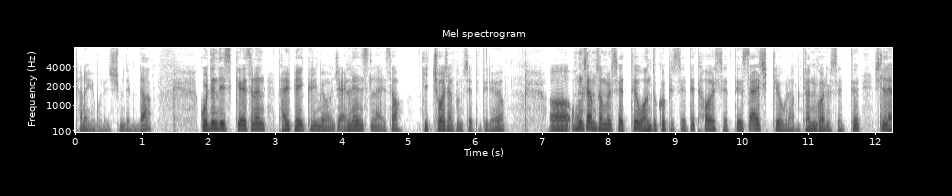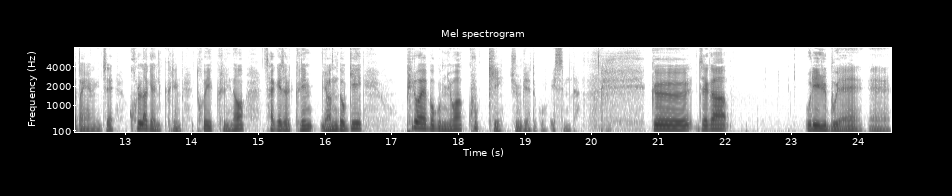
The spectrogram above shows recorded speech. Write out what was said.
편하게 보내주시면 됩니다. 골든디스크에서는 달팽이 크림의 원조 엘렌슬라에서 기초 화장품 세트 드려요. 어, 홍삼 선물 세트, 원두커피 세트, 타월 세트, 쌀 10kg, 견과류 세트, 실내 방향제, 콜라겐 크림, toy cleaner, 사계절 크림, 면도기, 피로 회복 음료와 쿠키 준비해 두고 있습니다. 그 제가 우리 일부에 예,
